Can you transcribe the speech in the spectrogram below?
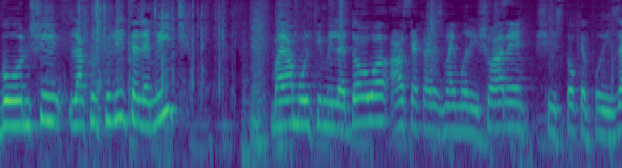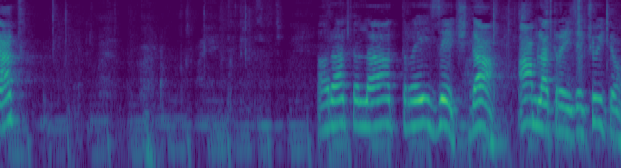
Bun, și la cruciulițele mici mai am ultimile două, astea care sunt mai mărișoare și stoc epuizat. Arată la 30, da, am la 30, uite-o.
